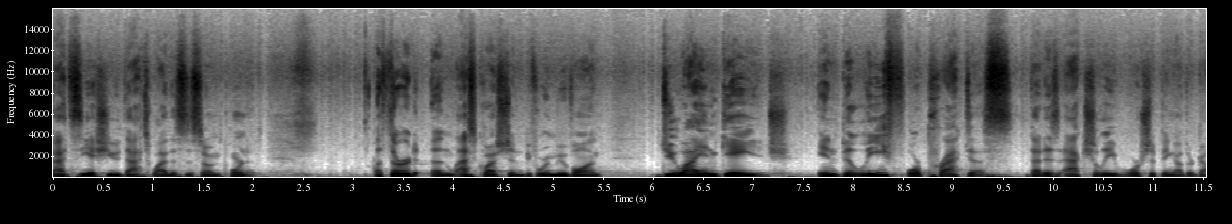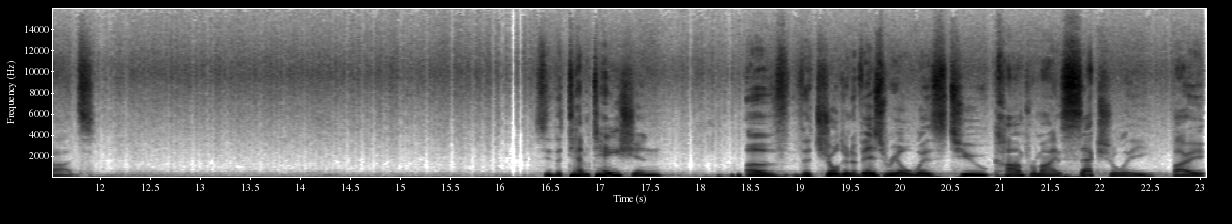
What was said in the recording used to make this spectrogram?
That's the issue. That's why this is so important. A third and last question before we move on Do I engage in belief or practice that is actually worshiping other gods? See, the temptation of the children of Israel was to compromise sexually by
